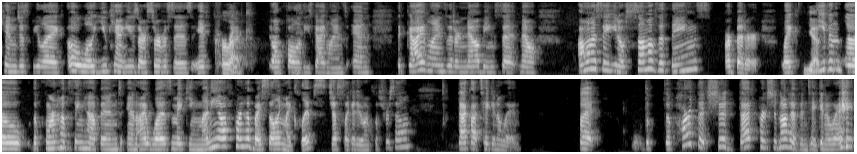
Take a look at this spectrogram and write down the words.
can just be like, oh, well, you can't use our services if you Correct. don't follow these guidelines. And the guidelines that are now being set now, I want to say, you know, some of the things are better. Like, Yes. even though the Pornhub thing happened and I was making money off Pornhub by selling my clips, just like I do on Clips for Sale, that got taken away. But the the part that should that part should not have been taken away.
